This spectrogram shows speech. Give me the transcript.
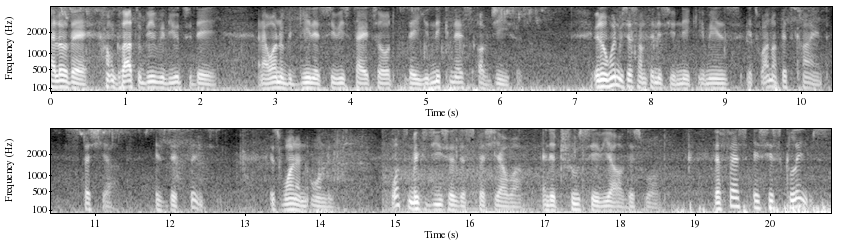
Hello there, I'm glad to be with you today, and I want to begin a series titled The Uniqueness of Jesus. You know, when we say something is unique, it means it's one of its kind, special, it's distinct, it's one and only. What makes Jesus the special one and the true Savior of this world? The first is his claims.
